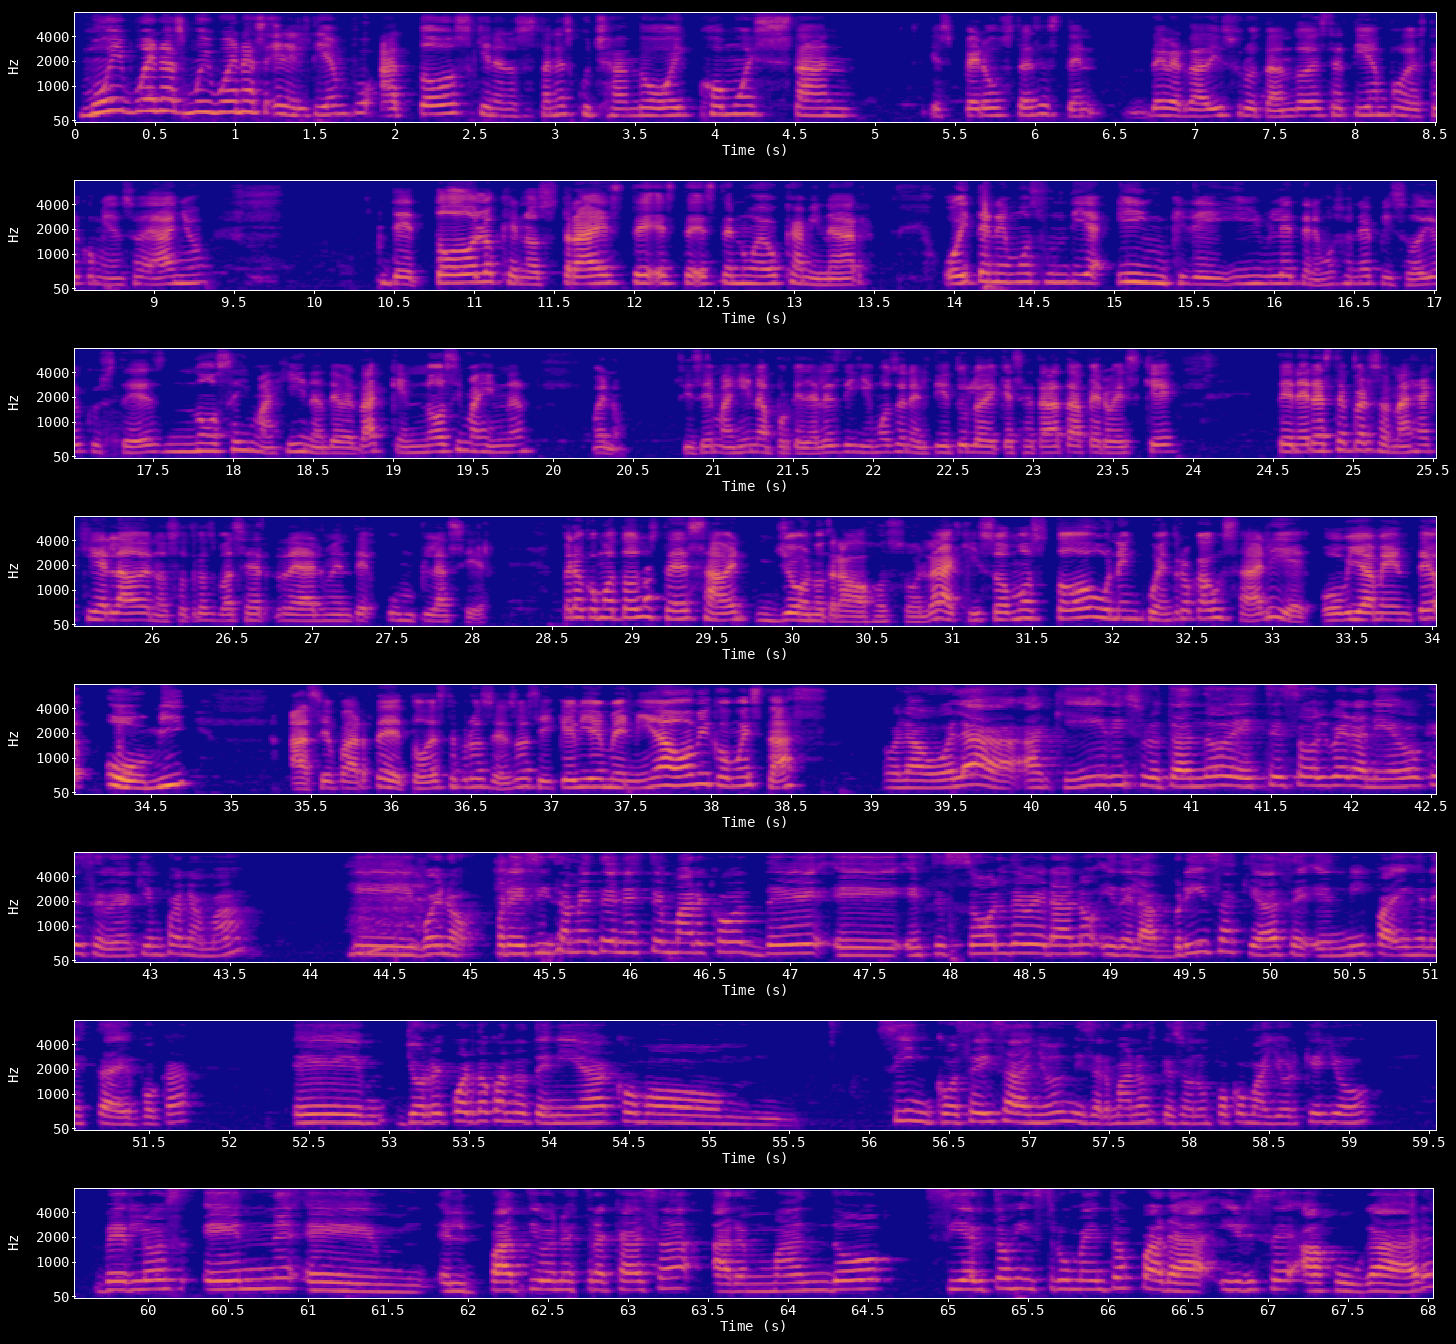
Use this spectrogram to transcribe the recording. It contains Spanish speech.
Muy buenas, muy buenas en el tiempo a todos quienes nos están escuchando hoy. ¿Cómo están? Espero ustedes estén de verdad disfrutando de este tiempo, de este comienzo de año, de todo lo que nos trae este, este, este nuevo caminar. Hoy tenemos un día increíble, tenemos un episodio que ustedes no se imaginan, de verdad que no se imaginan. Bueno, sí se imaginan porque ya les dijimos en el título de qué se trata, pero es que tener a este personaje aquí al lado de nosotros va a ser realmente un placer. Pero como todos ustedes saben, yo no trabajo sola. Aquí somos todo un encuentro causal y eh, obviamente Omi hace parte de todo este proceso. Así que bienvenida, Omi, ¿cómo estás? Hola, hola. Aquí disfrutando de este sol veraniego que se ve aquí en Panamá. Y bueno, precisamente en este marco de eh, este sol de verano y de las brisas que hace en mi país en esta época, eh, yo recuerdo cuando tenía como cinco o seis años, mis hermanos que son un poco mayor que yo, verlos en em, el patio de nuestra casa armando ciertos instrumentos para irse a jugar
